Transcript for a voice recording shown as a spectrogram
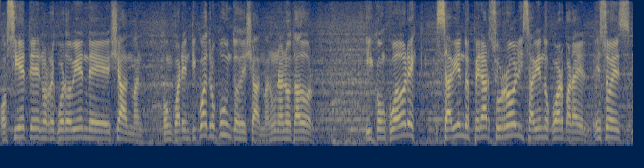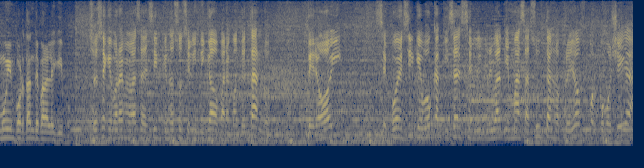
o 7, no recuerdo bien, de Shadman, con 44 puntos de Shadman, un anotador. Y con jugadores sabiendo esperar su rol y sabiendo jugar para él. Eso es muy importante para el equipo. Yo sé que por ahí me vas a decir que no sos el indicado para contestarlo, pero hoy ¿Se puede decir que Boca quizás es el rival que más asusta en los playoffs por cómo llega?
